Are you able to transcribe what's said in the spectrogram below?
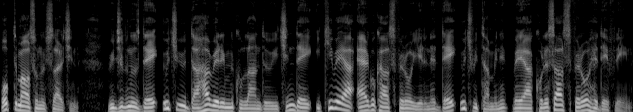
Optimal sonuçlar için vücudunuz D3'ü daha verimli kullandığı için D2 veya ergokalsiferol yerine D3 vitamini veya kolesalsiferol hedefleyin.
